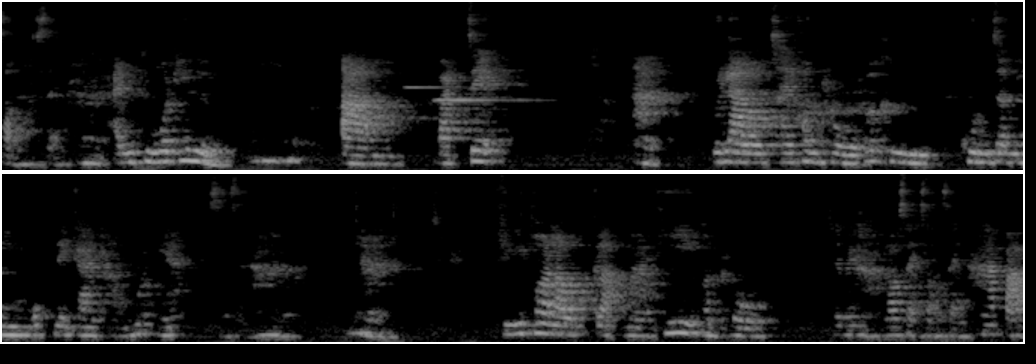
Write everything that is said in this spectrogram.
สองแสนห้าอันนี้คืองวดที่หนึ่งตามบัตเจ็ตอะเวลาเราใช้คอนโทรลก็คือ คุณจะมีงบในการทำงวดเนี้ยสองแสนห้าอะทีนี้พอเรากลับมาที่คอนโทรลใช่ไหมคะเราใส่สองแสนห้าปั๊บ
